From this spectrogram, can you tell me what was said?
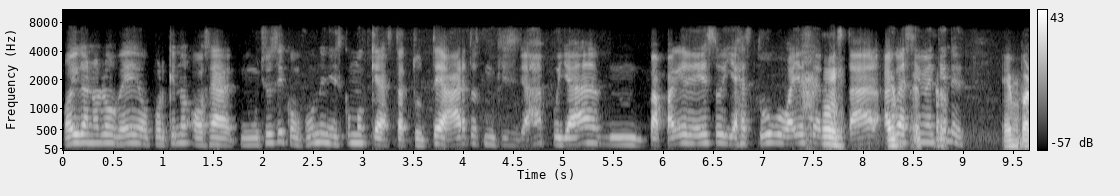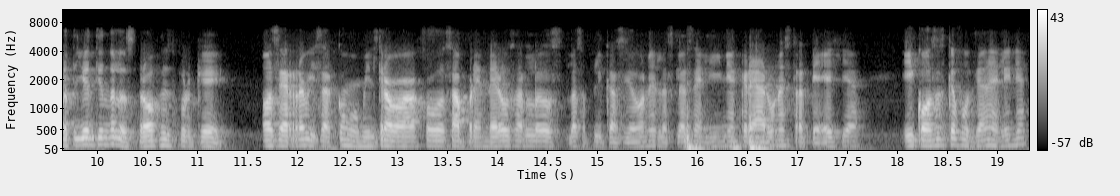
oiga, no lo veo, ¿por qué no? O sea, muchos se confunden y es como que hasta tú te hartas, como que dices, ah, pues ya, mm, apague eso y ya estuvo, váyase a acostar, algo así, ¿me entiendes? En parte yo entiendo a los profes porque, o sea, revisar como mil trabajos, aprender a usar los, las aplicaciones, las clases en línea, crear una estrategia y cosas que funcionan en línea,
